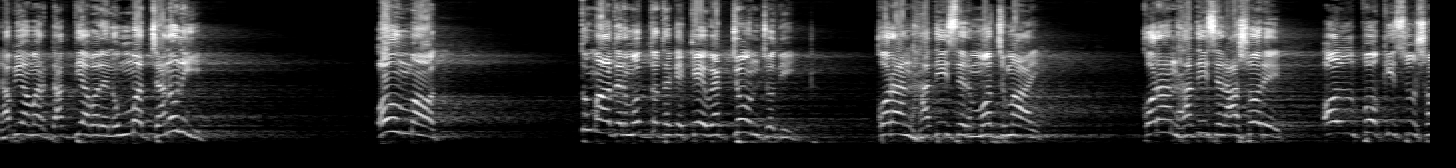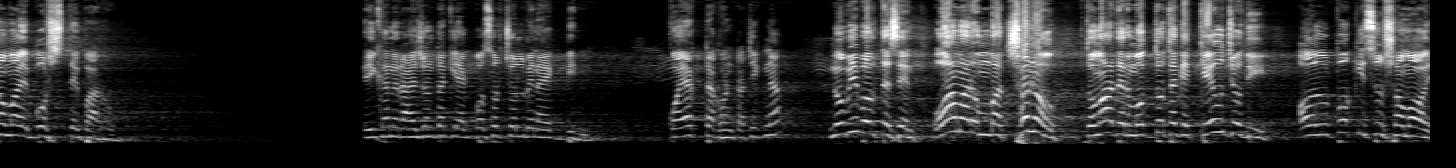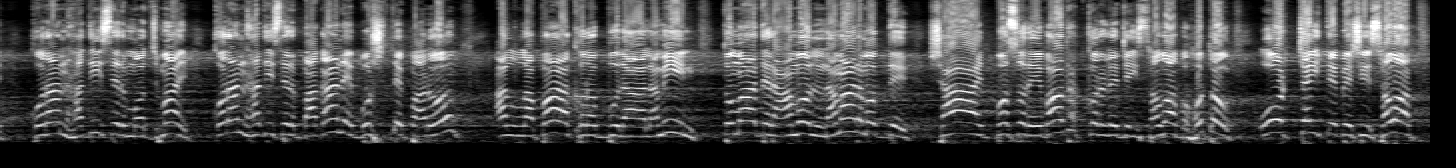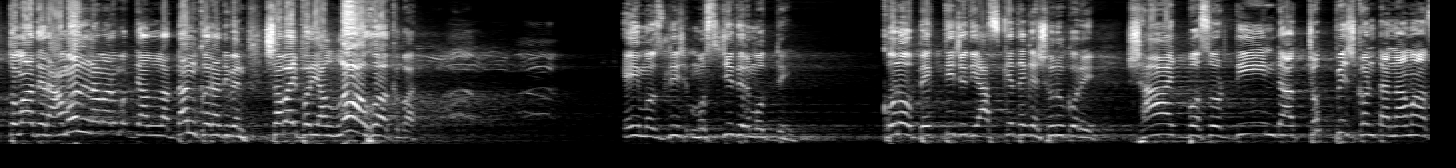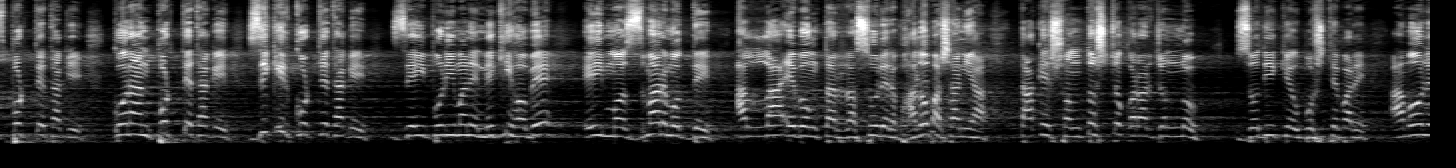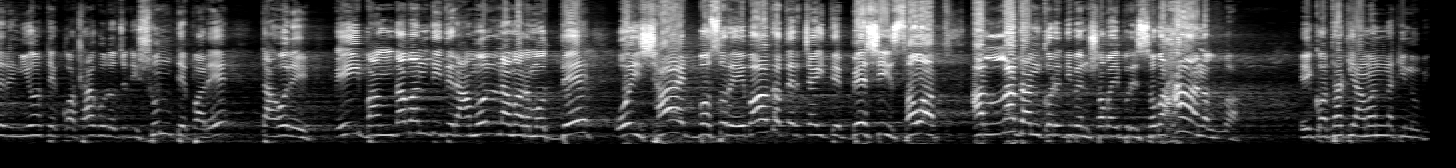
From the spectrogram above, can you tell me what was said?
নবী আমার ডাক দিয়া বলেন উম্মাদ জাননি ও উম্মত, তোমাদের মধ্য থেকে কেউ একজন যদি কোরআন হাদিসের মজমায়, কোরআন হাদিসের আসরে অল্প কিছু সময় বসতে পারো। এইখানের আয়োজনটা কি এক বছর চলবে না একদিন? কয়েকটা ঘণ্টা, ঠিক না? নবী বলতেছেন, ও আমার উম্বাদ শোনো, তোমাদের মধ্য থেকে কেউ যদি অল্প কিছু সময় কোরআন হাদিসের মজমায়, কোরআন হাদিসের বাগানে বসতে পারো আল্লাহ পাক রব্বুল আলামিন তোমাদের আমল নামার মধ্যে ষাট বছর এবাদত করলে যেই সওয়াব হতো, ওর চাইতে বেশি সওয়াব তোমাদের আমল নামার মধ্যে আল্লাহ দান করে দিবেন। সবাই পড়ি, আল্লাহ আকবার। এই মসজিদ মসজিদের মধ্যে কোনো ব্যক্তি যদি আজকে থেকে শুরু করে ষাট বছর দিন রাত চব্বিশ ঘণ্টা নামাজ পড়তে থাকে, কোরআন পড়তে থাকে, জিকির করতে থাকে, যেই পরিমাণে নেকি হবে এই মজমার মধ্যে আল্লাহ এবং তার রাসূলের ভালোবাসা নিয়া তাকে সন্তুষ্ট করার জন্য যদি কেউ বসতে পারে, আমলের নিয়তে কথাগুলো যদি শুনতে পারে, তাহলে এই বান্দাবান্দিদের আমল নামার মধ্যে ওই ষাট বছর এবাদতের চাইতে বেশি সওয়াব আল্লাহ দান করে দিবেন সবাই পরি সোবাহান আল্লাহ এই কথা কি আমার নাকি নবী?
